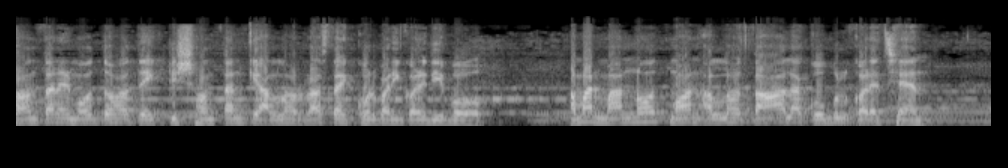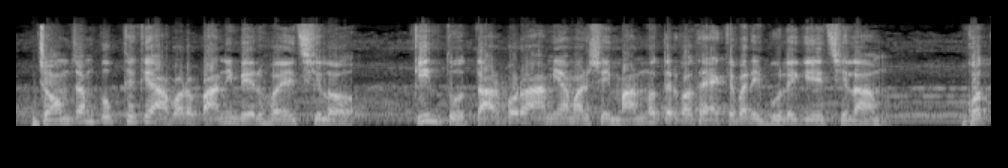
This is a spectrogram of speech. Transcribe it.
সন্তানের মধ্য হতে একটি সন্তানকে আল্লাহর রাস্তায় কোরবানি করে দিব। আমার মান্যত মহান আল্লাহ তাআলা কবুল করেছেন। জমজম কূপ থেকে আবারও পানি বের হয়েছিল। কিন্তু তারপরও আমি আমার সেই মান্যতের কথা একেবারেই ভুলে গিয়েছিলাম। গত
